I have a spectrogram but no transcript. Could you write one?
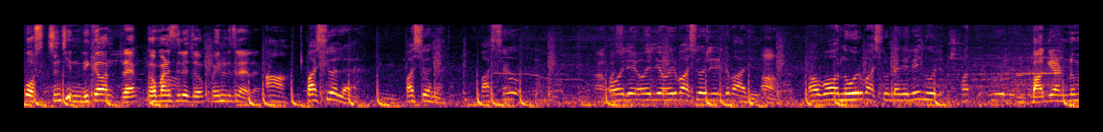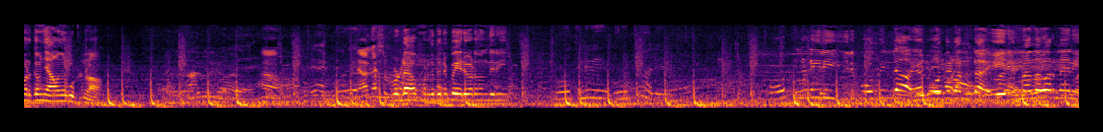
ക്വസ്റ്റ്യൻ ചിന്തിക്കാൻ പറഞ്ഞിട്ടേ മനസ്സിൽ വെച്ചോ മനസ്സിലായല്ലേ? ആ പശു അല്ലേ? പശു തന്നെ. പശു ഒരു ഒരു ഒരു പശു ഒരു ലിറ്റർ പാൽ. ആ. അപ്പോൾ നൂറ് പശു ഉണ്ടെങ്കിൽ ബാക്കി രണ്ട് മൃഗം ഞാൻ ഒന്ന് കൂട്ടണോ? ആ. ഞാൻ കഷ്ടപ്പെട്ട ആ മൃഗത്തിന്റെ പേര് പറയൂ പോത്തിനിടെ ഇതിൽ പോത്തില്ല. ഞാൻ പോത്ത് പറഞ്ഞിട്ടാ എരുമ എന്ന് പറഞ്ഞേനി.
